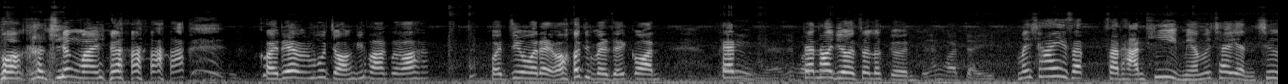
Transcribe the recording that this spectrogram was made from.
พอกันเชียงใหม่ คอยได้เป็นผู้จองที่พักแต่ว่าคอยจิ้วมาได้ว่าเขาจะไปใช้ก่อนแผ่นแผ่นเขาเยอะซะเหลือเกิน ก็ยังว่าใจไม่ใช่สถสถานที่เมียไม่ใช่อันชื่อ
